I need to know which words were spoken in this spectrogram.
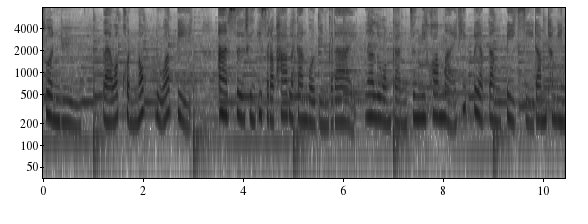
ส่วนหยู่แปลว่าขนนกหรือว่าปีก อาจสื่อถึงอิสรภาพและการโบยบินก็ได้เมื่อรวมกันจึงมีความหมายที่เปรียบดั่งปีกสีดำทมิน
